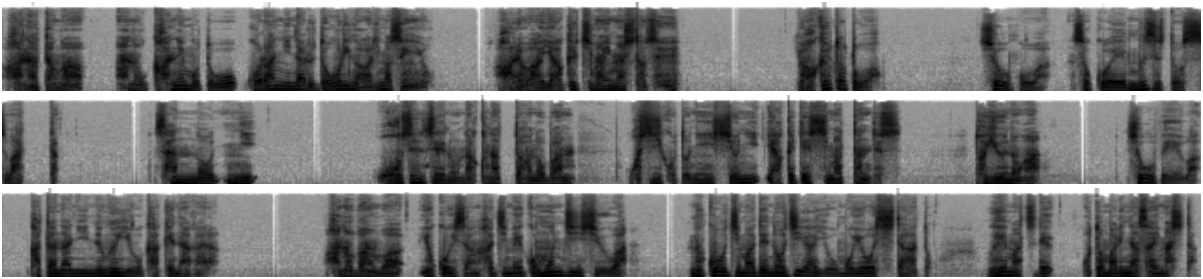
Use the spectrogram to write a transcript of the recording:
あなたがあの金本をご覧になる道理がありませんよ。あれは焼けちまいましたぜ。焼けたとは？正吾はそこへむずと座った。三の二。王先生の亡くなったあの晩、惜しいことに一緒に焼けてしまったんです。というのが、庄兵衛は刀に拭いをかけながら、あの晩は横井さんはじめ御門人衆は、向島で野試合を催した後、植松でお泊まりなさいました。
